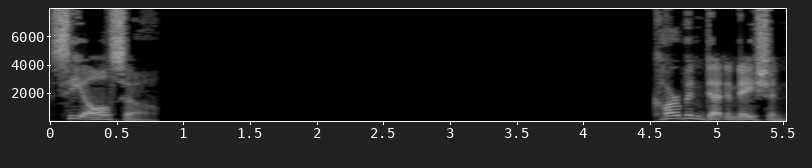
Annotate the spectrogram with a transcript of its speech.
See also Carbon detonation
